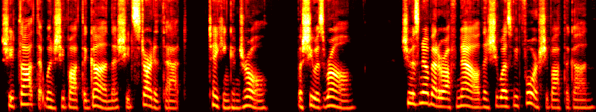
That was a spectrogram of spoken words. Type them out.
She'd thought that when she bought the gun that she'd started that, taking control, but she was wrong. She was no better off now than she was before she bought the gun.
